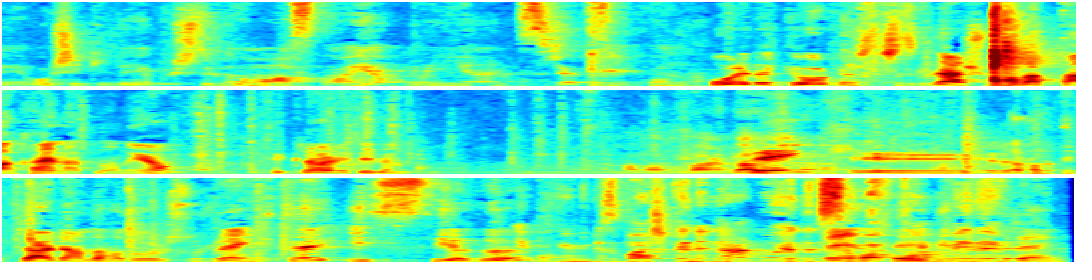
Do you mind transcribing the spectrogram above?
e, o şekilde yapıştırdım ama asla yapmayın yani sıcak silikonla. Bu arada gördüğünüz çizgiler şu halattan kaynaklanıyor. Tekrar edelim. Halatlardan. Renk, e, halat iplerden daha doğrusu. Renkte is siyahı. E, bugün biz başka neler boyadık En sabahtan sevdiğimiz beri? renk.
